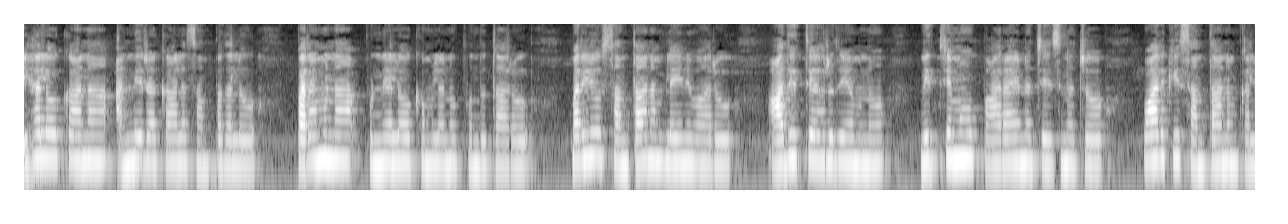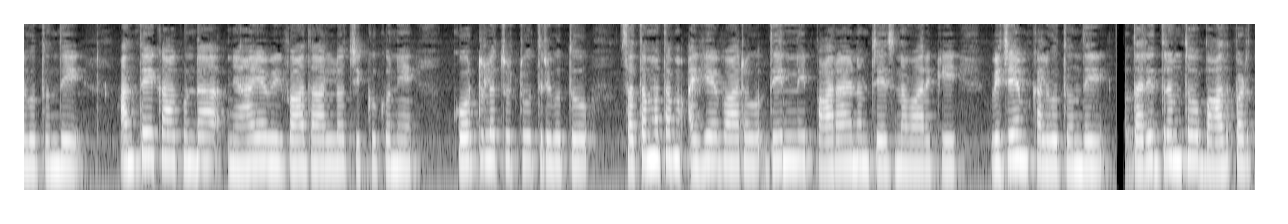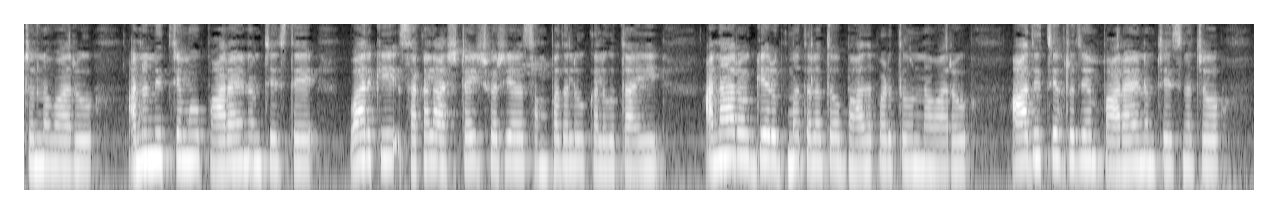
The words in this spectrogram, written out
ఇహలోకాన అన్ని రకాల సంపదలు పరమున పుణ్యలోకములను పొందుతారు. మరియు సంతానం లేనివారు ఆదిత్య హృదయమును నిత్యము పారాయణ చేసినచో వారికి సంతానం కలుగుతుంది. అంతేకాకుండా న్యాయ వివాదాల్లో చిక్కుకుని కోర్టుల చుట్టూ తిరుగుతూ సతమతం అయ్యేవారు దీనిని పారాయణం చేసిన వారికి విజయం కలుగుతుంది. దరిద్రంతో బాధపడుతున్న వారు అనునిత్యము పారాయణం చేస్తే వారికి సకల అష్టైశ్వర్య సంపదలు కలుగుతాయి. అనారోగ్య రుగ్మతలతో బాధపడుతూ ఉన్నవారు ఆదిత్య హృదయం పారాయణం చేసినచో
